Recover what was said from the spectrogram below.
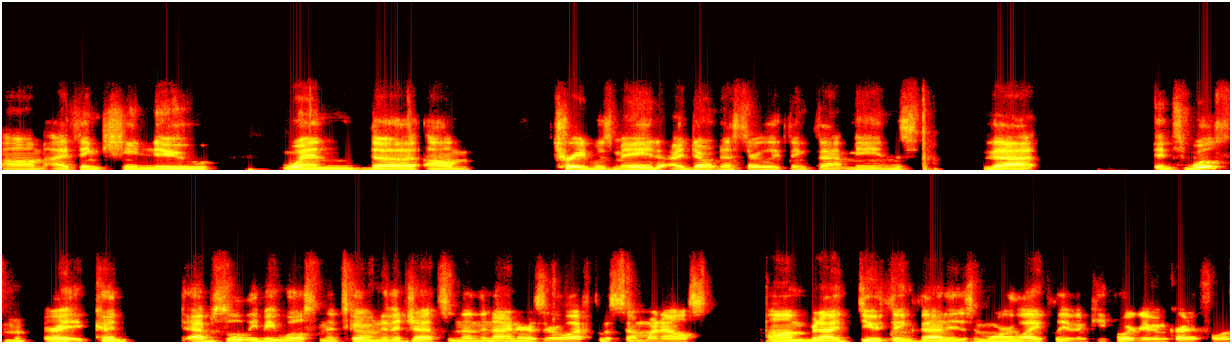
Um, I think he knew when the um, trade was made. I don't necessarily think that means that it's Wilson, right? It could absolutely be Wilson that's going to the Jets, and then the Niners are left with someone else. Um, but I do think that is more likely than people are giving credit for.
